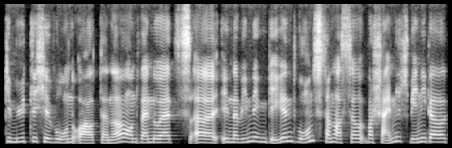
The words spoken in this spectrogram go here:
gemütliche Wohnorte. Ne? Und wenn du jetzt äh, in einer windigen Gegend wohnst, dann hast du wahrscheinlich weniger,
